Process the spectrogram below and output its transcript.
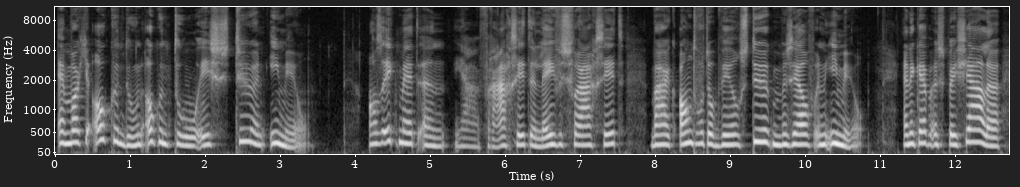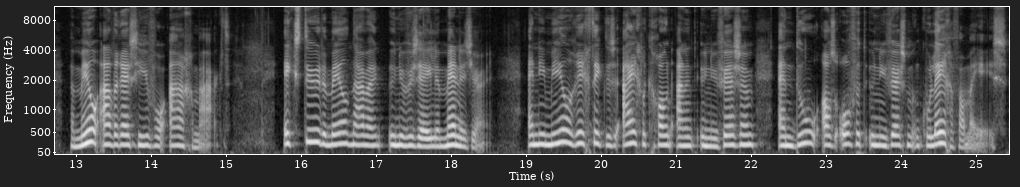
En wat je ook kunt doen, ook een tool is: stuur een e-mail. Als ik met een ja, vraag zit, een levensvraag zit, waar ik antwoord op wil, stuur ik mezelf een e-mail. En ik heb een speciale mailadres hiervoor aangemaakt. Ik stuur de mail naar mijn universele manager. En die mail richt ik dus eigenlijk gewoon aan het universum en doe alsof het universum een collega van mij is.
